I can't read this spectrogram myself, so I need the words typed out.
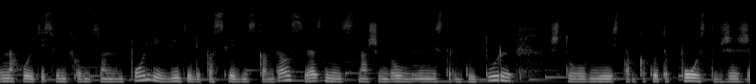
находитесь в информационном поле и видели последний скандал, связанный с нашим новым министром культуры, что у нее есть там какой-то пост в ЖЖ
